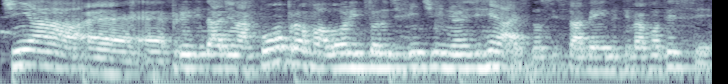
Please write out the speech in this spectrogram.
Tinha é, é, prioridade na compra, valor em torno de 20 milhões de reais. Não se sabe ainda o que vai acontecer.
